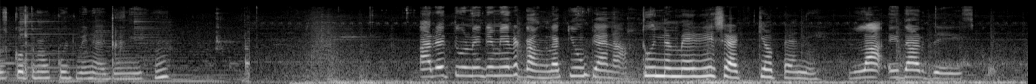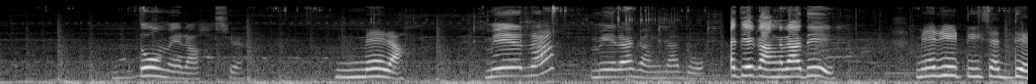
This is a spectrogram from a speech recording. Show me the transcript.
उसको तो मैं कुछ भी नहीं दूँगी हम्म? अरे मेरा कंगला क्यों पहना? तूने मेरी शर्ट क्यों पहनी? ला इधर दे इसको। दो मेरा शेर मेरा। मेरा? मेरा कंगला दो। अजय कंगला दे। मेरी टी शर्ट दे।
